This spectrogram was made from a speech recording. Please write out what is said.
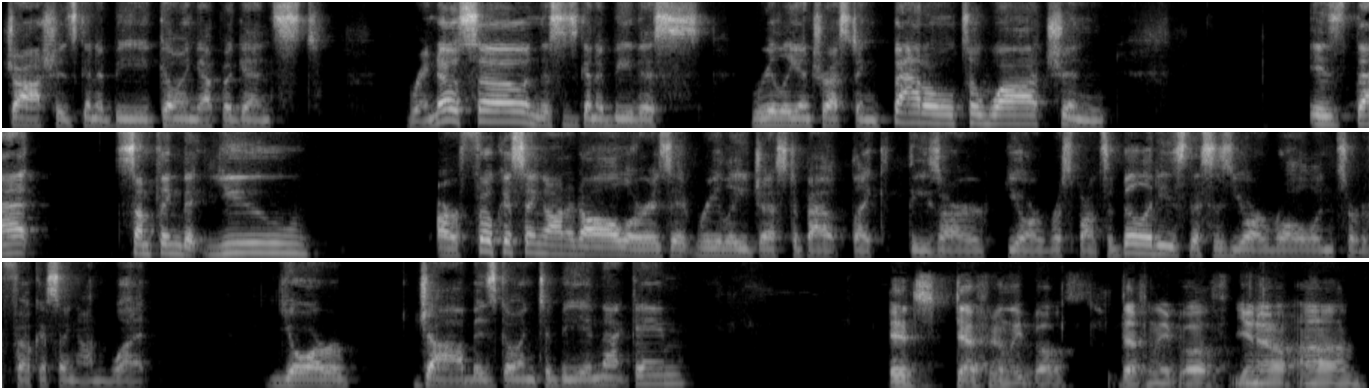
Josh is going to be going up against Reynoso, and this is going to be this really interesting battle to watch. And is that something that you are focusing on at all, or is it really just about like these are your responsibilities, this is your role, and sort of focusing on what your job is going to be in that game? It's definitely both. Definitely both. You know, um,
